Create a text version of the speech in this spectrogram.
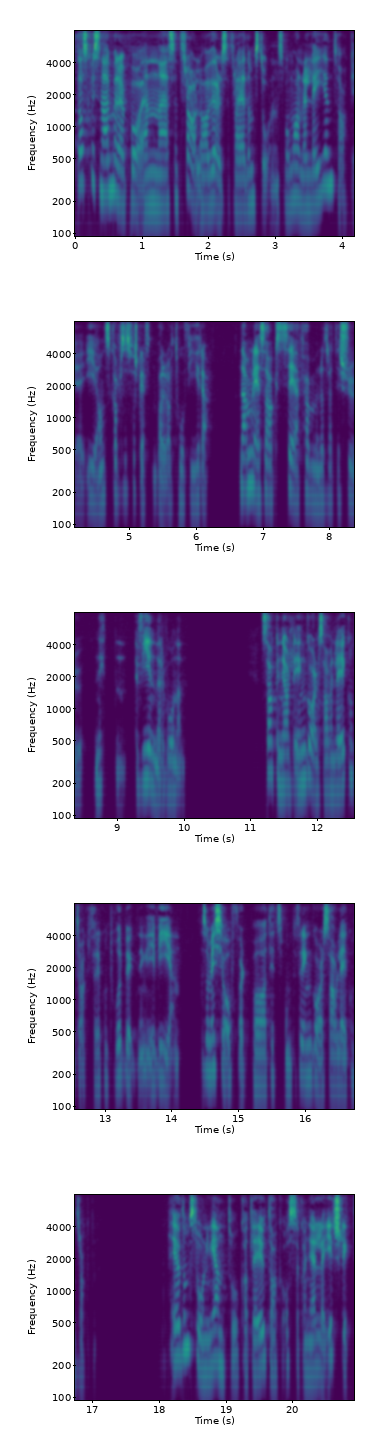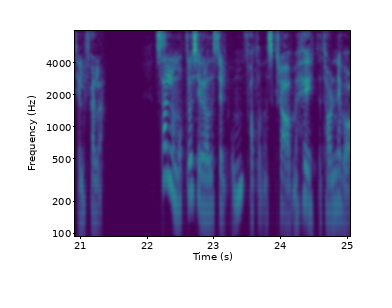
Da skal vi se nærmere på en sentral avgjørelse fra EU-domstolen som omhandler leieinntaket i anskaffelsesforskriften paragraf 2-4, nemlig sak C537-19, Wienerwohnen. Saken gjaldt inngåelse av en leiekontrakt for en kontorbygning i Wien, som ikke var oppført på tidspunktet for inngåelse av leiekontrakten. EU-domstolen gjentok at leieuttaket også kan gjelde i et slikt tilfelle. Selv om oppdragsgiver hadde stilt omfattende krav med høyt detaljnivå,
